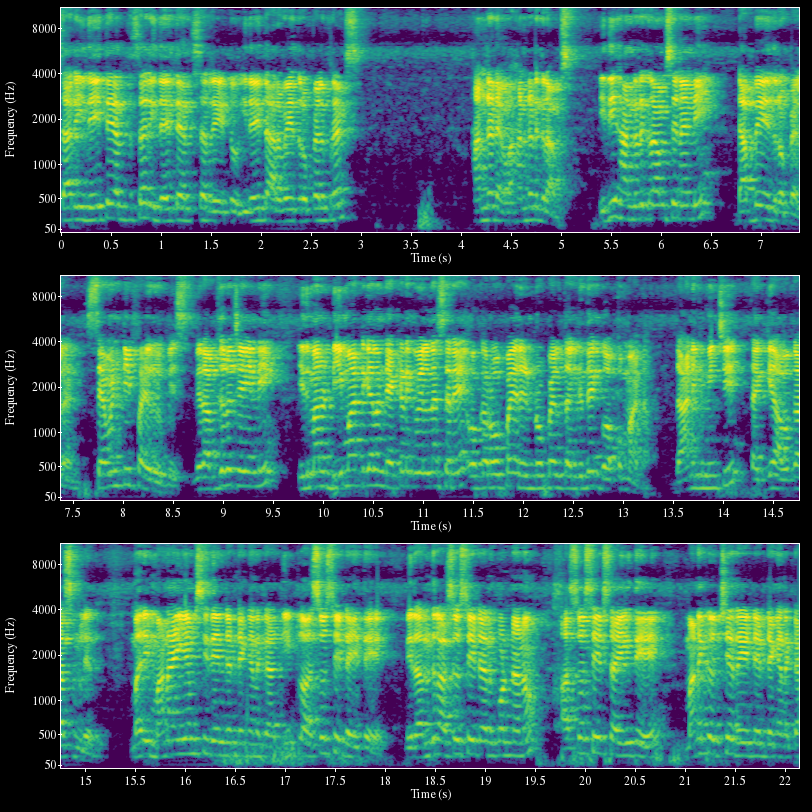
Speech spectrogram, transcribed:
సార్ ఇదైతే ఎంత సార్? ఇదైతే ఎంత సార్ రేటు? ఇదైతే అరవై ఐదు రూపాయలు ఫ్రెండ్స్ హండ్రెడ్ హండ్రెడ్ గ్రామ్స్ ఇది హండ్రెడ్ గ్రామ్స్ ఏనండి డెబ్బై ఐదు రూపాయలండి. Seventy five rupees. మీరు అబ్జర్వ్ చేయండి ఇది మనం డిమార్ట్కి వెళ్ళండి ఎక్కడికి వెళ్ళినా సరే ఒక రూపాయి రెండు రూపాయలు తగ్గితే గొప్ప మాట. దానికి మించి తగ్గే అవకాశం లేదు. మరి మన ఐఎంసీది ఏంటంటే కనుక దీంట్లో అసోసియేట్ అయితే మీరు అందరూ అసోసియేట్ అనుకుంటున్నాను. అసోసియేట్స్ అయితే మనకి వచ్చే రేట్ అంటే కనుక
